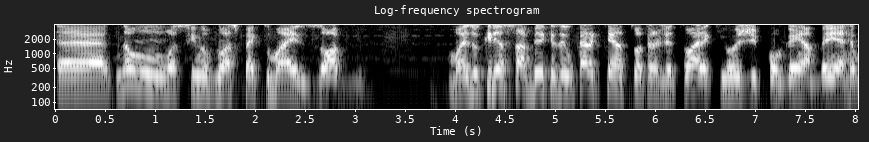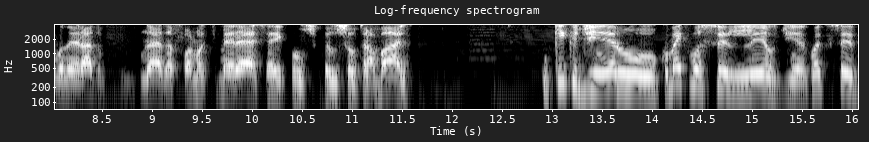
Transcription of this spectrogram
É, não assim no, no, aspecto mais óbvio, mas eu queria saber, quer dizer, o cara que tem a tua trajetória, que hoje pô, ganha bem, é remunerado né, da forma que merece aí com, pelo seu trabalho, o que que o dinheiro, como é que você lê o dinheiro, como é que você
